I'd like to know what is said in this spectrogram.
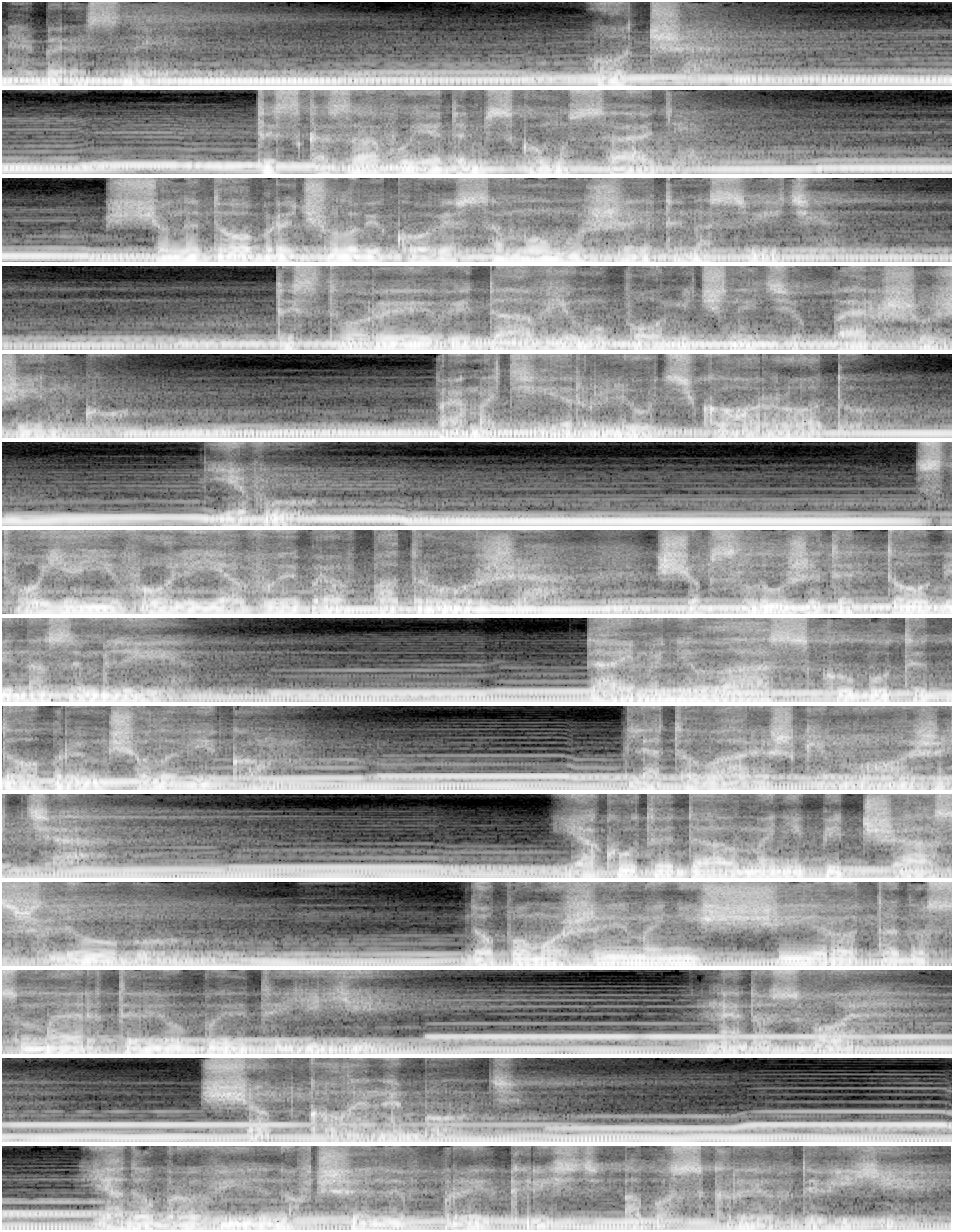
Небесний. Отче, ти сказав у Едемському саді, що недобре чоловікові самому жити на світі. Ти створив і дав йому помічницю першу жінку, праматір людського роду, Єву. З твоєї волі я вибрав подружжя, щоб служити тобі на землі. Дай мені ласку бути добрим чоловіком для товаришки мого життя, яку ти дав мені під час шлюбу. Допоможи мені щиро та до смерти любити її. Не дозволь коли-небудь я добровільно вчинив прикрість або скривдив її.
